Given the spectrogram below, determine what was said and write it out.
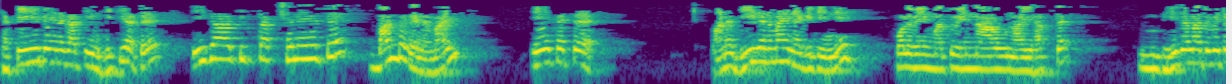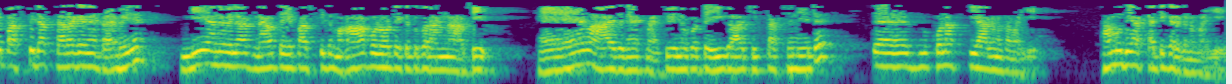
කැපී පෙනෙන ගතියෙන් හිටියට ඊගා චිත්තක්ෂණයට බඳ වෙනමයි ඒකට වන දීගෙනමයි නැගිටින්නේ පොළවෙන් මතුවෙන්න ආ වූ නයිහත් බිහිදමතු පිට පස් පිටක් අරගෙන පැමිණ මේ යන වෙලාවට නැවත මේ පස් පිට මහා පොළොවට එකතු කරන්න ආසී හැම ආයතනයක්ම ඇති වෙනකොට ඊගා චිත්තක්ෂණයට කොනක් තියාගෙන තමයි එන්නේ. සමුදයක් ඇති කරගෙනමයි එන්නේ.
